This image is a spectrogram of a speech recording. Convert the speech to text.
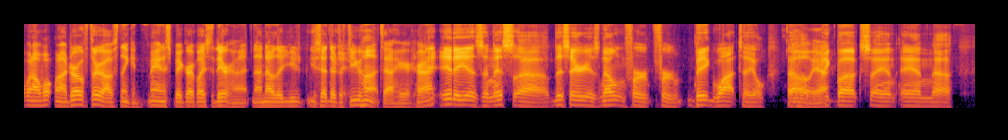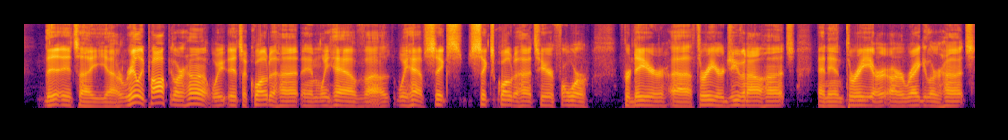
when I when I drove through, I was thinking, man, this would be a great place to deer hunt. And I know that you you said there's a few hunts out here, right? It is, and this uh, this area is known for for big whitetail, uh, Oh, yeah. big bucks, and and uh, th- it's a uh, really popular hunt. We it's a quota hunt, and we have uh, we have six six quota hunts here for for deer. Uh, three are juvenile hunts, and then three are, are regular hunts.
